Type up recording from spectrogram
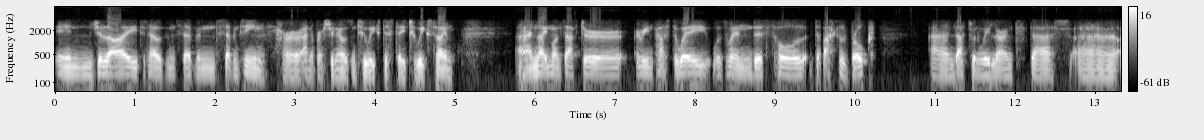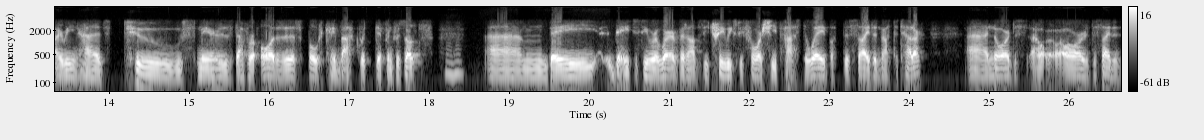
in July 2017. Her anniversary now is in two weeks, this day, two weeks' time. Uh, nine months after Irene passed away was when this whole debacle broke. And that's when we learned that uh, Irene had two smears that were audited. Both came back with different results. Mm-hmm. Um, they, the HSE were aware of it obviously three weeks before she passed away, but decided not to tell her uh, nor or, decided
